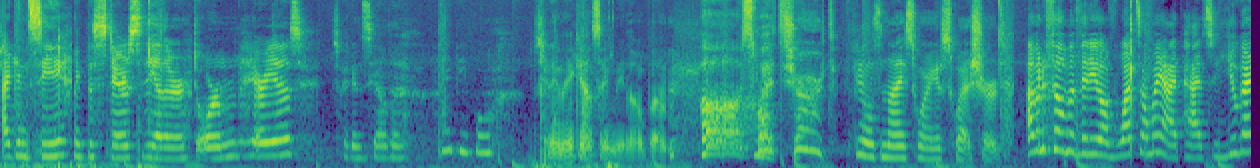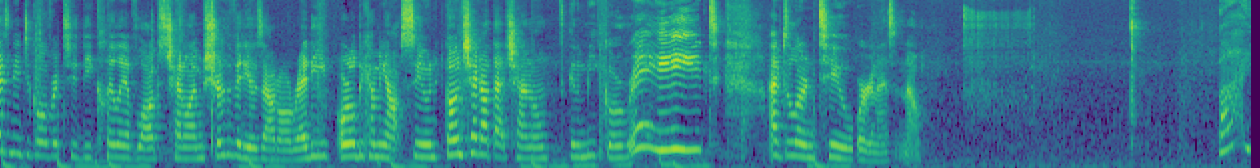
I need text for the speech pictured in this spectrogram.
I can see like the stairs to the other dorm areas. So I can see all the hi people. Just kidding, they can't see me though, but. Oh, sweatshirt! Feels nice wearing a sweatshirt. I'm gonna film a video of what's on my iPad, so you guys need to go over to the Klailea Vlogs channel. I'm sure the video's out already, or it'll be coming out soon. Go and check out that channel. It's gonna be great. I have to learn to organize it now. Bye.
